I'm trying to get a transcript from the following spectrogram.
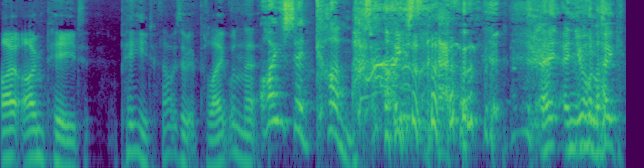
I, I'm peed. Peed. That was a bit polite, wasn't it? I've said cunt twice now, and, and you're like,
